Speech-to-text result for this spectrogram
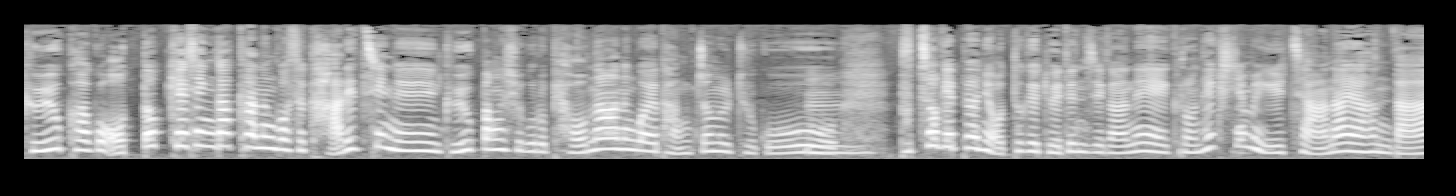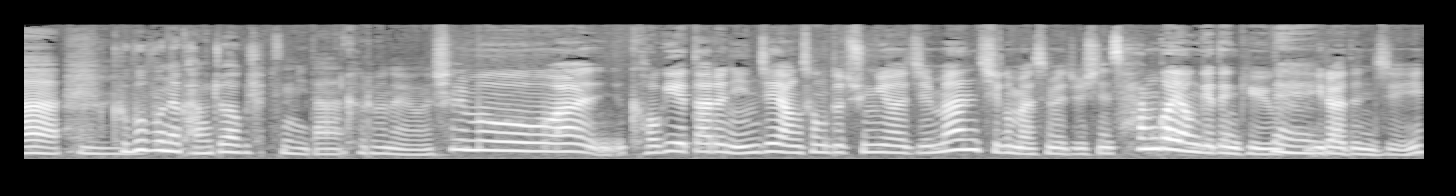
교육하고 어떻게 생각하는 것을 가르치는 교육 방식으로 변화하는 거에 방점을 두고 음. 부처 개편이 어떻게 되든지 간에 그런 핵심을 잃지 않아야 한다. 음. 그 부분을 강조하고 싶습니다. 그러네요. 실무와 거기에 따른 인재 양성도 중요하지만 지금 말씀해 주신 삶과 연계된 교육 네. 이라든지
